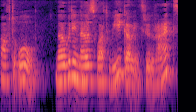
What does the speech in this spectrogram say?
after all, nobody knows what we're going through, right?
